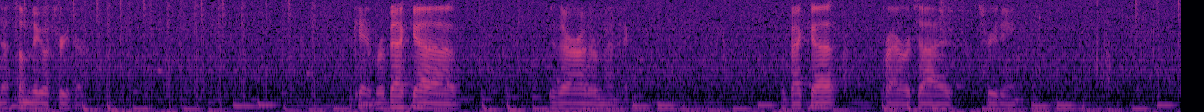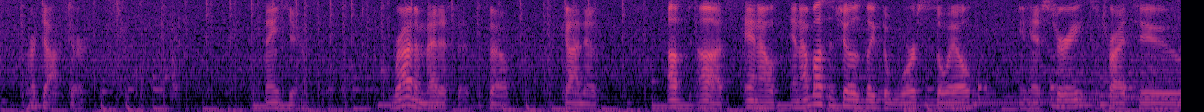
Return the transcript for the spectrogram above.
Now somebody go treat her. Okay, Rebecca is our other medic. Rebecca, prioritize treating our doctor. Thank you. We're out of medicine, so it's kind of up to us. And I and I must have chose like the worst soil history to try to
